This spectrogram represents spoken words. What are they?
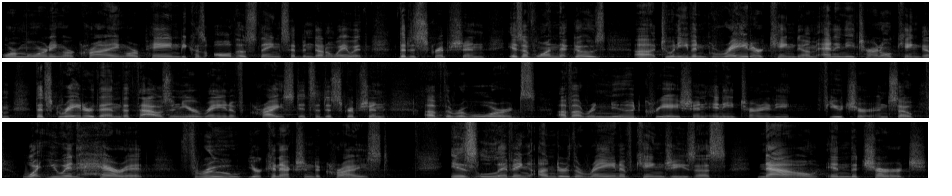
or mourning or crying or pain because all those things have been done away with. The description is of one that goes uh, to an even greater kingdom and an eternal kingdom that's greater than the thousand year reign of Christ. It's a description of the rewards of a renewed creation in eternity future. And so, what you inherit through your connection to Christ is living under the reign of King Jesus now in the church,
